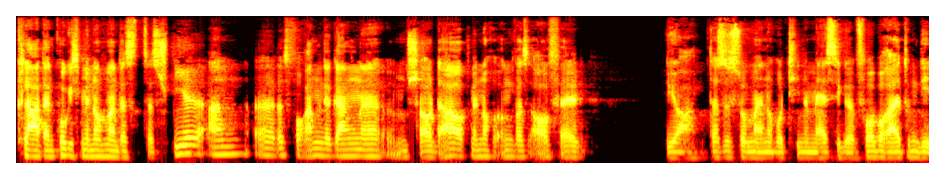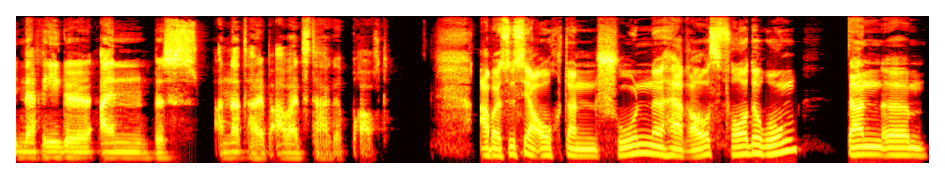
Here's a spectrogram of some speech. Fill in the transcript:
Klar, dann gucke ich mir nochmal das, das Spiel an, äh, das vorangegangene, ähm, schau da, ob mir noch irgendwas auffällt. Ja, das ist so meine routinemäßige Vorbereitung, die in der Regel ein bis anderthalb Arbeitstage braucht. Aber es ist ja auch dann schon eine Herausforderung, dann ähm,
